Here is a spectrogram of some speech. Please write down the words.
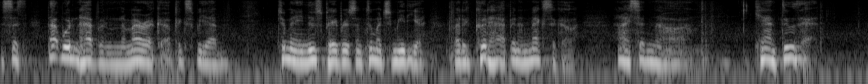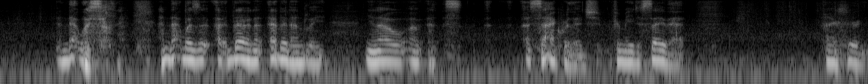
It says that wouldn't happen in America because we have too many newspapers and too much media, but it could happen in Mexico. And I said, no, can't do that. And that was, and that was evidently, you know, a, a- sacrilege for me to say that. I said,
